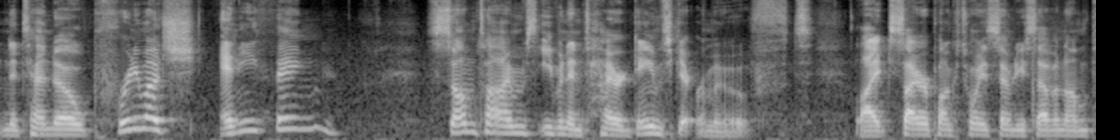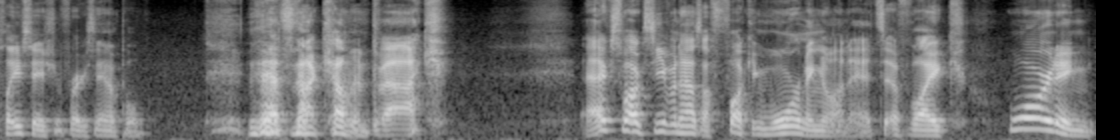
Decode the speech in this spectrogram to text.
Nintendo, pretty much anything. Sometimes even entire games get removed, like Cyberpunk 2077 on PlayStation, for example. That's not coming back. Xbox even has a fucking warning on it of like, warning,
